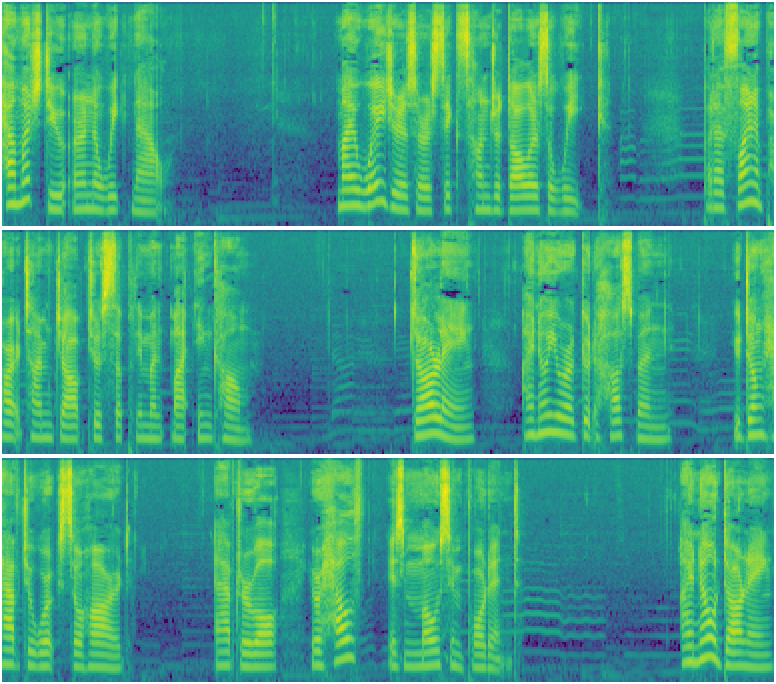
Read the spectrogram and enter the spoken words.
How much do you earn a week now? My wages are $600 a week but I find a part time job to supplement my income. Darling, I know you're a good husband. You don't have to work so hard. After all, your health is most important. I know, darling.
